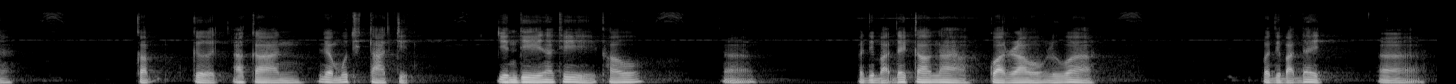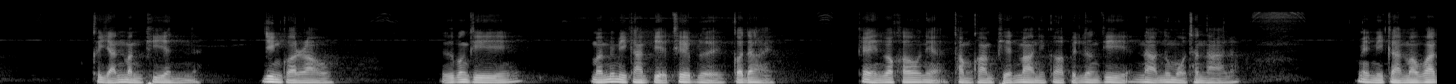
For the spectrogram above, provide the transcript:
นะกับเกิดอาการเรียกมุทิตาจิต ยินดีนะที่เขาปฏิบัติได้ก้าวหน้ากว่าเราหรือว่า ปฏิบัติได้ขยันหมั่นเพียรยิ่งกว่าเรา หรือบางทีมันไม่มีการเปรียบเทียบเลยก็ได้ แค่เห็นว่าเขาเนี่ยทำความเพียรมากนี่ก็เป็นเรื่องที่น่านุโมทนาแล้ว ไม่มีการมาวัด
